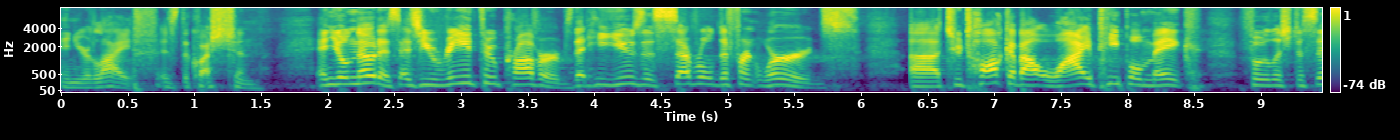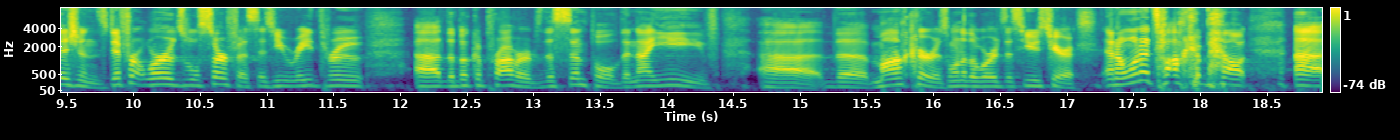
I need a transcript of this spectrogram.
in your life is the question. And you'll notice as you read through Proverbs that he uses several different words uh, to talk about why people make foolish decisions. Different words will surface as you read through uh, the book of Proverbs the simple, the naive, uh, the mocker is one of the words that's used here. And I want to talk about uh,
